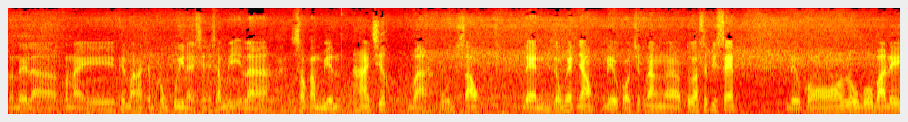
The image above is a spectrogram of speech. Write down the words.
Còn đây là con này, phiên bản 2.0 Q này sẽ trang bị là 6 cảm biến, hai trước và 4 sau. Đèn thì giống hệt nhau, đều có chức năng à, Toyota Safety Sense đều có logo 3D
